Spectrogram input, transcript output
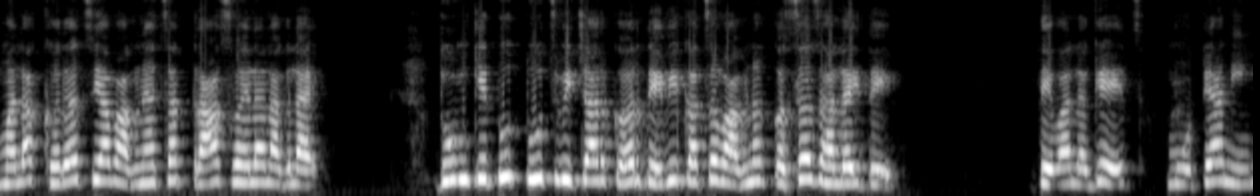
मला खरंच या वागण्याचा त्रास व्हायला लागलाय. धूमकेतू तूच विचार कर देविकाचं वागणं कसं झालंय ते. तेव्हा लगेच मोठ्यानी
